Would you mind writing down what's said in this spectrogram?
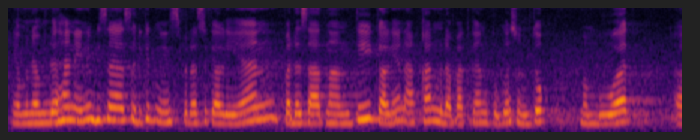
Ya mudah-mudahan ini bisa sedikit menginspirasi kalian pada saat nanti kalian akan mendapatkan tugas untuk membuat e,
